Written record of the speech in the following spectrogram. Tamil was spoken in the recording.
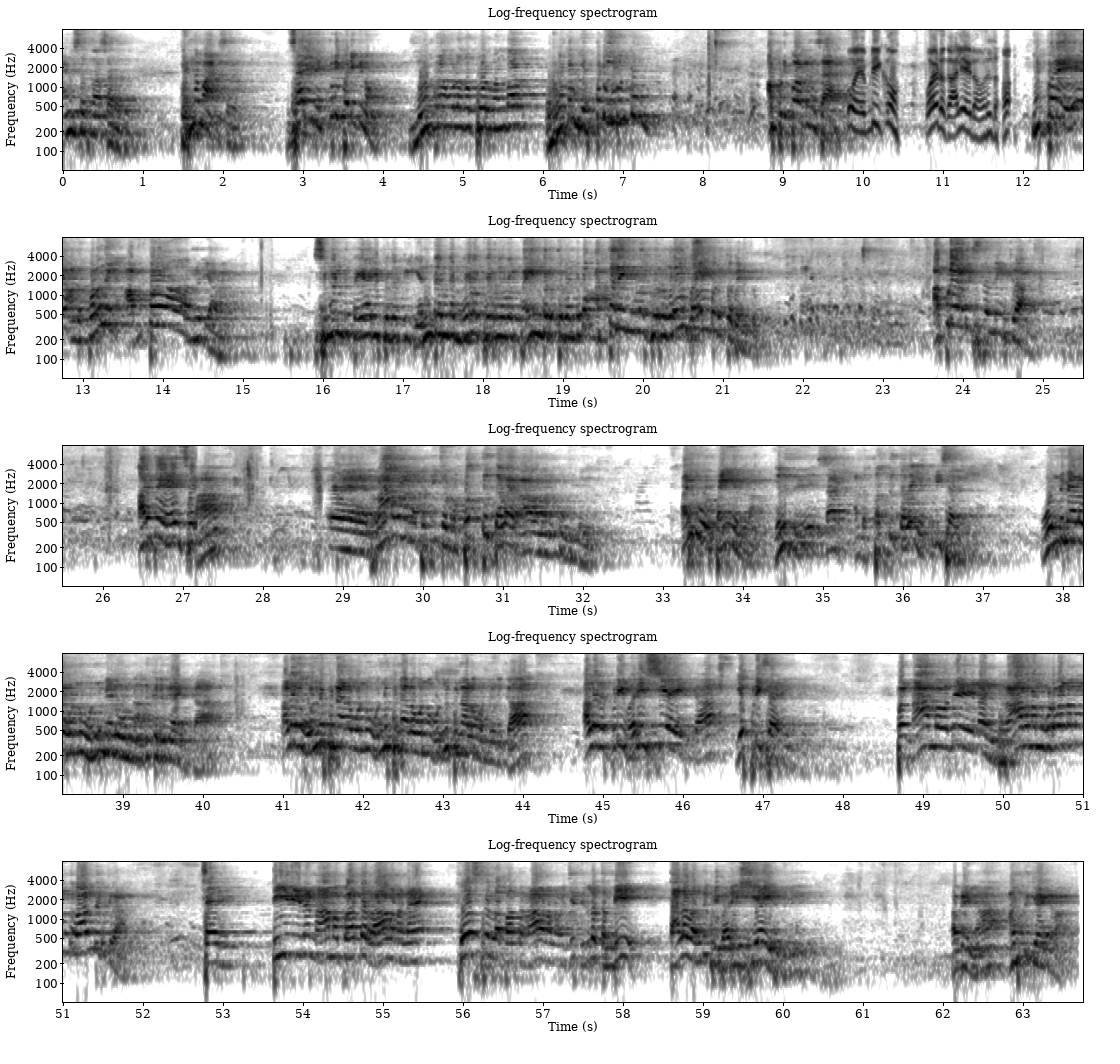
ஆன்சர் தான் சார் அது. என்னம்மா ஆன்சர் சார் இது இப்படி படிக்கணும்? மூன்றாம் உலக போர் வந்தால் உலகம் எப்படி இருக்கும்? அப்படி பார்க்கணும் சார் ஓ எப்படி இருக்கும்? போயிடும் காலி ஆயிடும் அவ்வளோதான் இப்படி அந்த குழந்தை அவ்வளவு சிமெண்ட் தயாரிப்பதற்கு எந்தெந்த மூலப்பொருள்களை பயன்படுத்த வேண்டுமோ அத்தனை மூலப்பொருள்களையும் பயன்படுத்த வேண்டும். அப்படி அடிச்சு தள்ளி இருக்கிறாங்க. அடுத்து சரி, சொல்ற பத்து தலை ராவணனுக்கு உண்டு அதுக்கு ஒரு பையன் இருக்கான். எழுது சார் அந்த பத்து தலை எப்படி சார்? ஒன்று மேலே மேல ஒன்று மேலே மேல ஒண்ணு அடுக்கடுக்கா இருக்கா? அல்லது ஒன்று பின்னால ஒன்று ஒன்று பின்னால ஒன்று ஒன்று பின்னால ஒன்று இருக்கா? அல்லது இப்படி வரிசையா இருக்கா? எப்படி சார் இருக்கு? இப்ப நாம வந்து நான் ராவணன் கூட நம்ம வந்து வாழ்ந்துருக்கிறான் சரி டிவியில நாம பார்த்த ராவணனை போஸ்டர்ல பார்த்த ராவணனை வச்சு தில்ல தம்பி தலை வந்து இப்படி வரிசையா இருக்குது. அப்படின்னா அடுத்து கேட்கிறான்.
